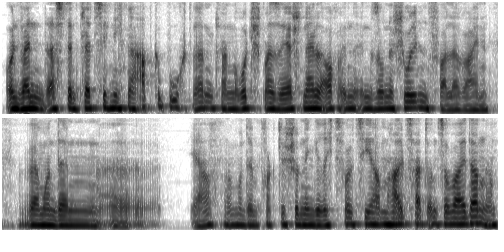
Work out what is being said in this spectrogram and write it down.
Und wenn das dann plötzlich nicht mehr abgebucht werden kann, rutscht man sehr schnell auch in, in so eine Schuldenfalle rein. Wenn man dann äh, ja, wenn man dann praktisch schon den Gerichtsvollzieher am Hals hat und so weiter. Ne?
